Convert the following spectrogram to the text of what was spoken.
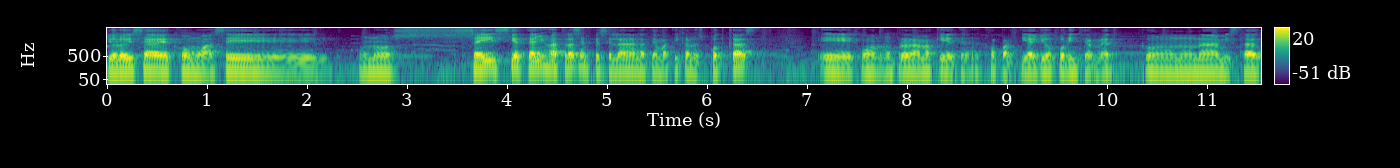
Yo lo hice como hace unos 6, 7 años atrás, empecé la, temática de los podcasts eh, con un programa que compartía yo por internet con una amistad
